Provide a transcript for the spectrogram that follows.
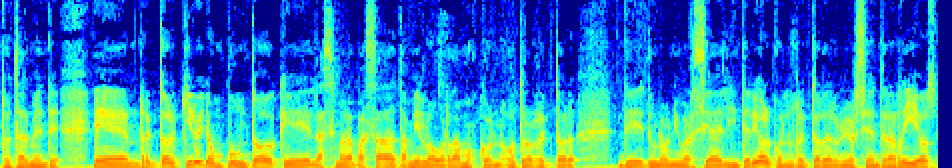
Totalmente. Eh, rector, quiero ir a un punto que la semana pasada también lo abordamos con otro rector de, una universidad del interior, con el rector de la Universidad de Entre Ríos,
